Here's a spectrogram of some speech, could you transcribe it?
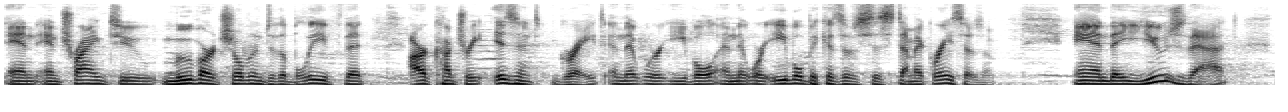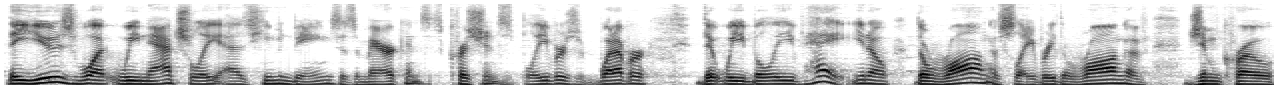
and and trying to move our children to the belief that our country isn't great and that we're evil and that we're evil because of systemic racism, and they use that, they use what we naturally as human beings as Americans, as Christians, as believers, whatever, that we believe, hey, you know, the wrong of slavery, the wrong of Jim Crow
